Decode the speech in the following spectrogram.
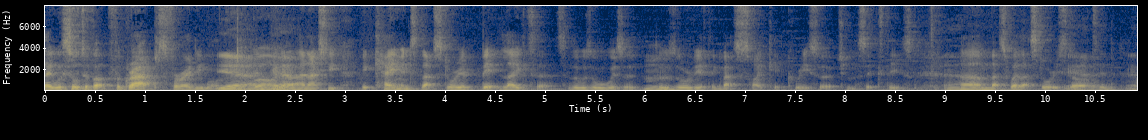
they were sort of up for grabs for anyone. Yeah, know, yeah. and actually it came into that story a bit later. So there was always a, Mm. there was already a thing about psychic research in the sixties. Yeah. Um, that's where that story started Yeah,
